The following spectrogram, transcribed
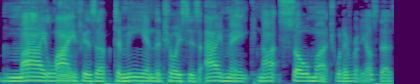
my life is up to me and the choices I make, not so much what everybody else does.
